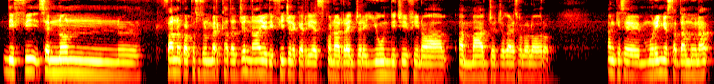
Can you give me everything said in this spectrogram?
diffi- se non fanno qualcosa sul mercato a gennaio, è difficile che riescano a reggere gli 11 fino a, a maggio a giocare solo loro. Anche se Mourinho sta dando una,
